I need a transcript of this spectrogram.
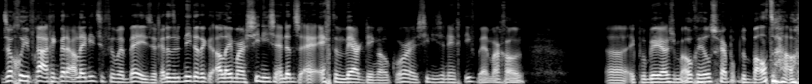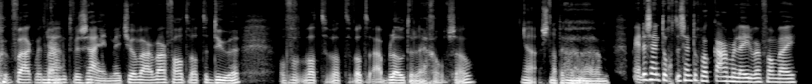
is wel een goede vraag. Ik ben er alleen niet zoveel mee bezig. En dat is niet dat ik alleen maar cynisch, en dat is e- echt een werkding ook hoor, cynisch en negatief ben, maar gewoon, eh, ik probeer juist mijn ogen heel scherp op de bal te houden, vaak met waar Ja. moeten we zijn, weet je? Waar, waar valt wat te duwen, of wat, wat, wat bloot te leggen of zo. Ja, snap ik wel. Ehm, maar ja, er, zijn toch, er zijn toch wel Kamerleden waarvan wij,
